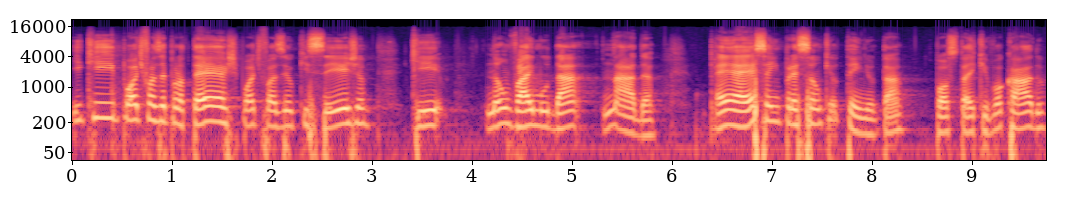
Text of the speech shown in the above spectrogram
E que pode fazer protesto, pode fazer o que seja, que não vai mudar nada. É essa a impressão que eu tenho, tá? Posso estar equivocado,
